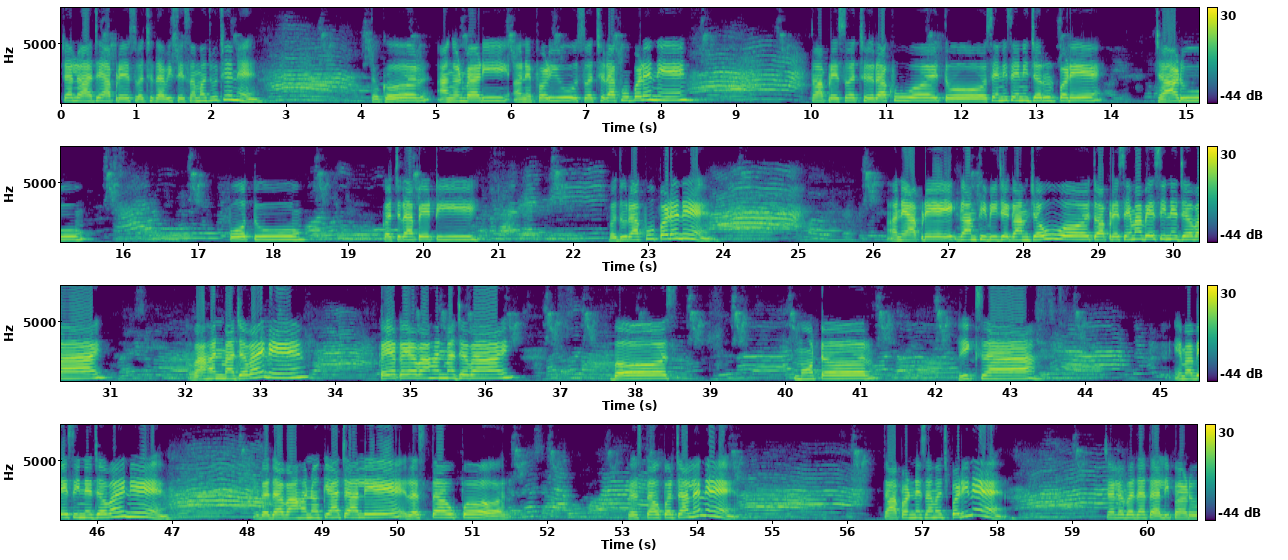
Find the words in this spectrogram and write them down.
ચાલો આજે આપણે સ્વચ્છતા વિશે સમજવું છે ને? તો ઘર, આંગણવાડી અને ફળિયું સ્વચ્છ રાખવું પડે ને? તો આપણે સ્વચ્છ રાખવું હોય તો શેની શેની જરૂર પડે? ઝાડુ, પોતું કચરા પેટી બધું રાખવું પડે ને? અને આપણે એક ગામથી બીજે ગામ જવું હોય તો આપણે શેમાં બેસીને જવાય? વાહનમાં જવાય ને? કયા કયા વાહનમાં જવાય? બસ, મોટર, રિક્ષા, એમાં બેસીને જવાય ને? એ બધા વાહનો ક્યાં ચાલે? રસ્તા ઉપર. રસ્તા ઉપર ચાલે ને? તો આપણને સમજ પડી ને? ચાલો બધા તાલી પાડો.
